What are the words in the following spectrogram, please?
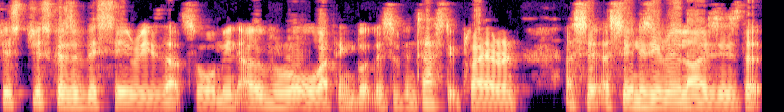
just just because of this series. That's all. I mean, overall, I think Buttler's a fantastic player, and as, as soon as he realizes that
